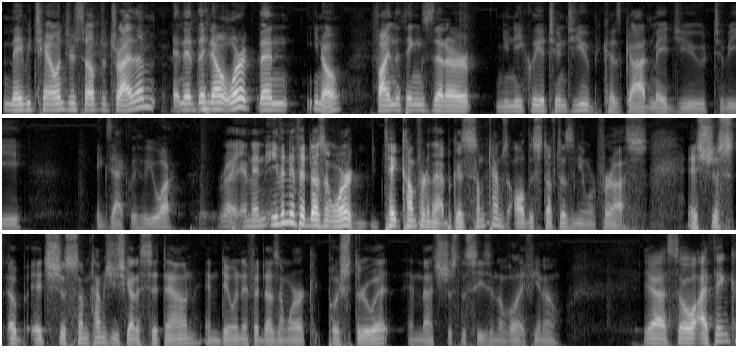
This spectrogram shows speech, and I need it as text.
maybe challenge yourself to try them. And if they don't work, then, you know, find the things that are uniquely attuned to you because God made you to be exactly who you are. Right, and then even if it doesn't work, take comfort in that because sometimes all this stuff doesn't even work for us. It's just a, it's just sometimes you just got to sit down and do it. If it doesn't work, push through it, and that's just the season of life, you know. Yeah, so I think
